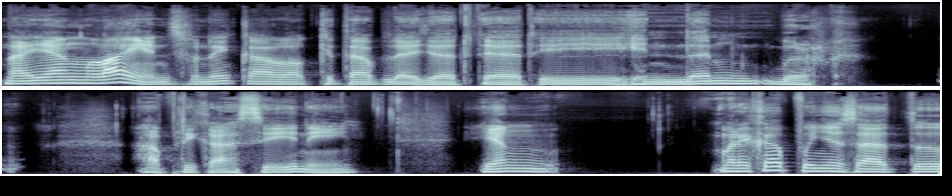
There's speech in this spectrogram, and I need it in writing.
Nah yang lain sebenarnya kalau kita belajar dari Hindenburg aplikasi ini yang mereka punya satu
